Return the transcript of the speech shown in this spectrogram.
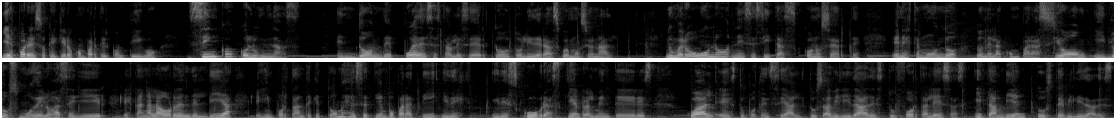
Y es por eso que quiero compartir contigo cinco columnas en donde puedes establecer tu autoliderazgo emocional. Número uno, necesitas conocerte. En este mundo donde la comparación y los modelos a seguir están a la orden del día, es importante que tomes ese tiempo para ti y, descubras quién realmente eres, cuál es tu potencial, tus habilidades, tus fortalezas y también tus debilidades.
